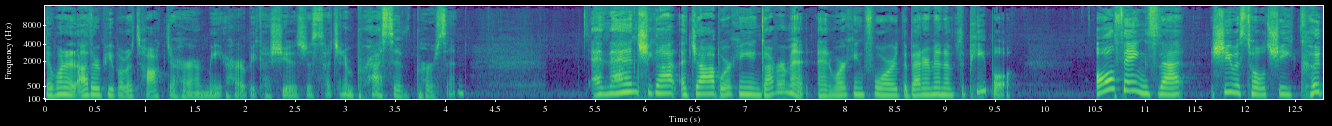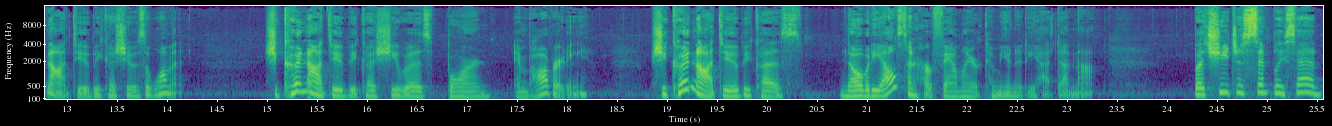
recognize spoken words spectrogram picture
They wanted other people to talk to her and meet her because she was just such an impressive person. And then she got a job working in government and working for the betterment of the people. All things that she was told she could not do because she was a woman. She could not do because she was born in poverty. She could not do because nobody else in her family or community had done that. But she just simply said,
